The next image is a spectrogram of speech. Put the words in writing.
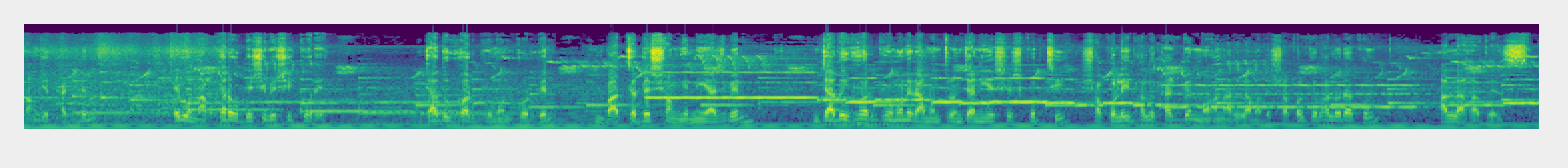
সঙ্গে থাকবেন, এবং আপনারাও বেশি বেশি করে জাদুঘর ভ্রমণ করবেন, বাচ্চাদের সঙ্গে নিয়ে আসবেন জাদুঘর ভ্রমণের আমন্ত্রণ জানিয়ে শেষ করছি। সকলেই ভালো থাকবেন। মহান আল্লাহ আমাদের সকলকে ভালো রাখুন। আল্লাহ হাফেজ।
